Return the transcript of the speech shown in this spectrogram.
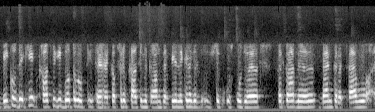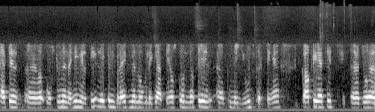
बिल्कुल देखिए खांसी की बोतल होती है कप सिर्फ़ खांसी में काम करती है लेकिन अगर उसको जो है सरकार ने बैन कर रखा है, वो ऐसे हॉस्टल में नहीं मिलती, लेकिन ब्लैक में लोग लेके आते हैं, उसको नशे में यूज़ करते हैं। काफ़ी ऐसी जो है,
